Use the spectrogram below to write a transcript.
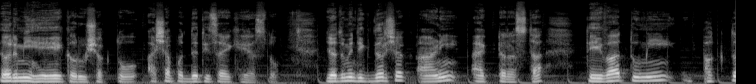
तर मी हे हे करू शकतो अशा पद्धतीचा एक हे असतो. जेव्हा तुम्ही दिग्दर्शक आणि ॲक्टर असता तेव्हा तुम्ही फक्त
